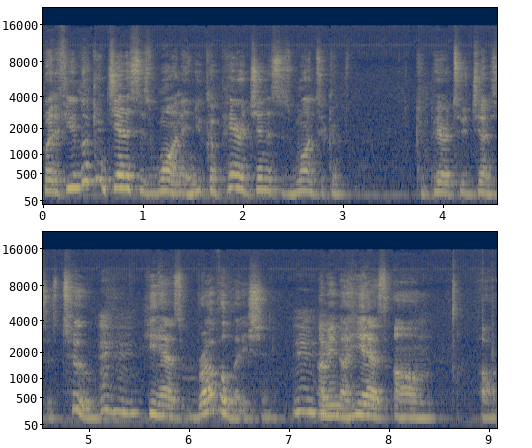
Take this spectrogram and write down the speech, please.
But if you look at Genesis one and you compare Genesis one to com- compare to Genesis two, hmm he has revelation. I mean, uh, he has um, uh,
